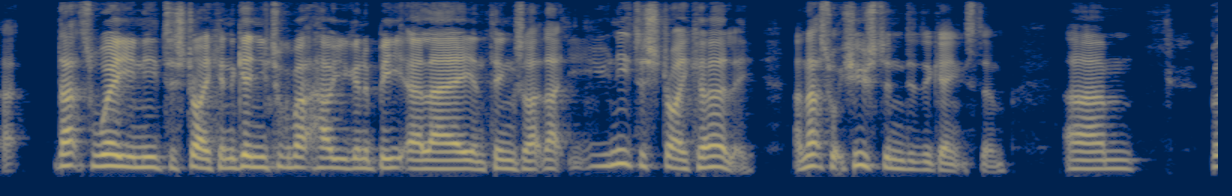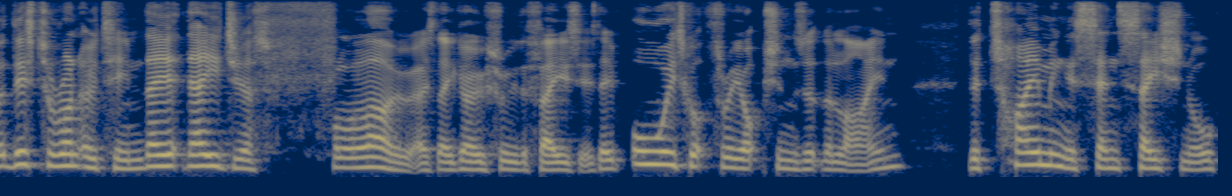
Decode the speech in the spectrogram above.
Uh, That's where you need to strike. And again, you talk about how you're going to beat LA and things like that. You need to strike early, and that's what Houston did against them. Um, but this Toronto team, they they just flow as they go through the phases. They've always got three options at the line. The timing is sensational.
